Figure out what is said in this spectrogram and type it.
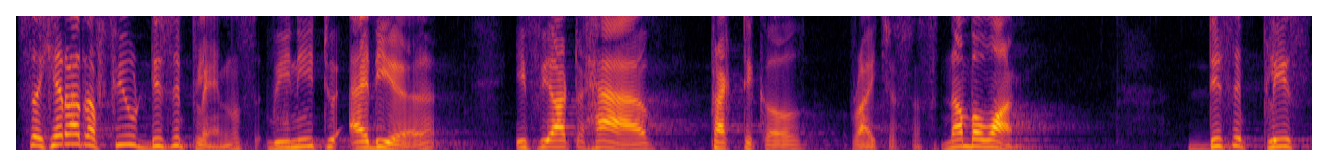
So, here are a few disciplines we need to adhere if we are to have practical righteousness. Number one, please,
